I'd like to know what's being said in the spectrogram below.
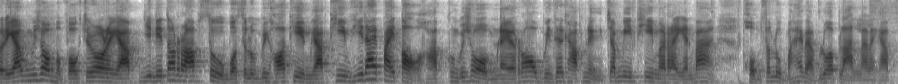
สวัสดีครับ คุณผู้ชม ผมโฟกจิโร่นะครับ ยินดีต้อนรับสู่บทสรุปวิเคราะห์ทีมครับ ทีมที่ได้ไปต่อครับ คุณผู้ชมในรอบวินเทอร์คัพหนึ่งจะมีทีมอะไรกันบ้าง ผมสรุปมาให้แบบรวบรัดแล้วเลยครับ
